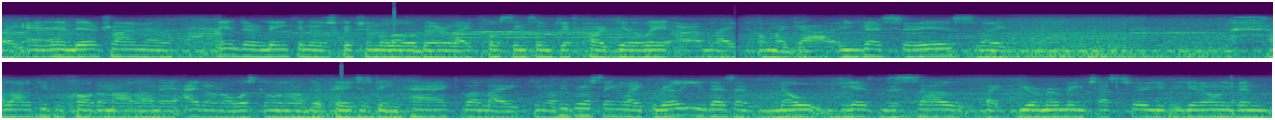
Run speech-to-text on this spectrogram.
like and, and they're trying to in their link in the description below. They're like posting some gift card giveaway. Or I'm like, oh my god, are you guys serious? Like a lot of people call them out on it. I don't know what's going on. Their page is being hacked, but like you know, people are saying like, really, you guys have no, you guys, this is how like you're remembering Chester. You you don't even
